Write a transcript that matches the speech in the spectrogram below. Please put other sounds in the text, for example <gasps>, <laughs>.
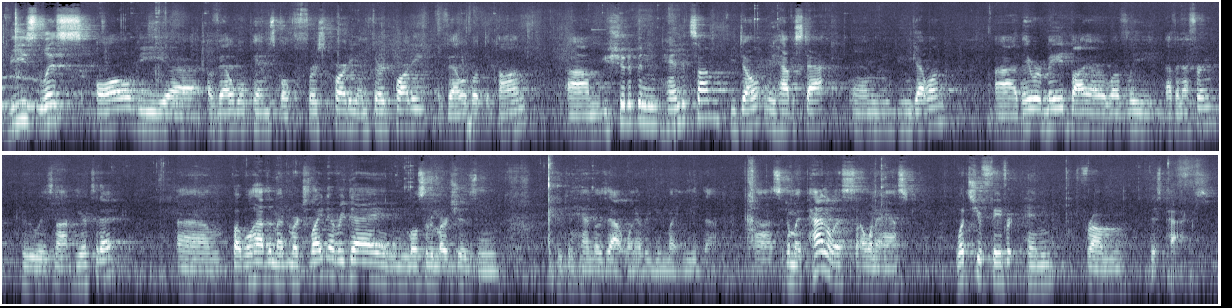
These lists all the uh, available pins, both first party and third party, available at the con. Um, you should have been handed some. If you don't, we have a stack and you can get one. Uh, they were made by our lovely Evan Ephron, who is not here today. Um, but we'll have them at Merch Light every day and most of the merches, and we can hand those out whenever you might need them. Uh, so to my panelists, I want to ask, what's your favorite pin from this PAX?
